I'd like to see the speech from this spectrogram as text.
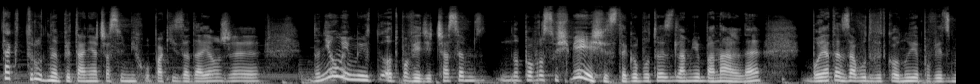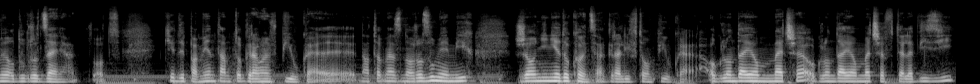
Tak trudne pytania czasem mi chłopaki zadają, że no nie umiem odpowiedzieć. Czasem no po prostu śmieję się z tego, bo to jest dla mnie banalne, bo ja ten zawód wykonuję powiedzmy od urodzenia. Od kiedy pamiętam, to grałem w piłkę. Natomiast no rozumiem ich, że oni nie do końca grali w tą piłkę. Oglądają mecze, oglądają mecze w telewizji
